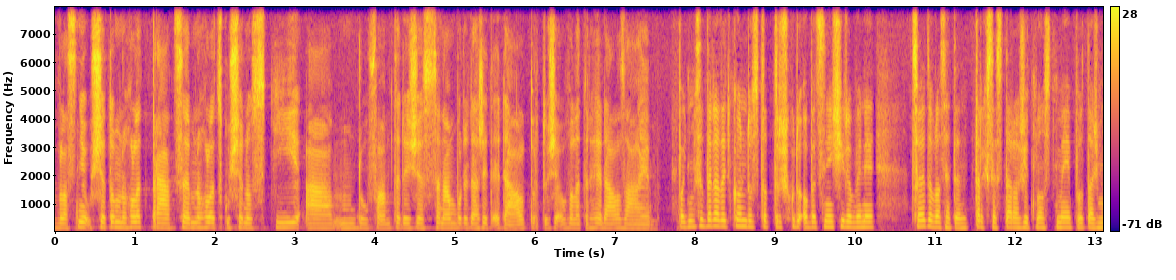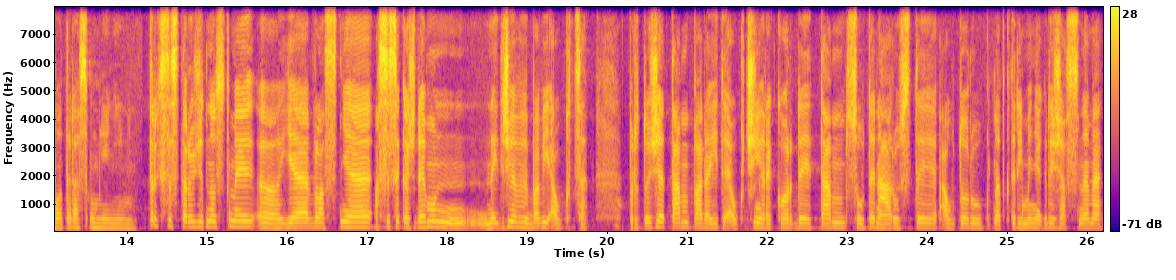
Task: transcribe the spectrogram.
vlastně už je to mnoho let práce, mnoho let zkušeností a mm, doufám tedy, že se nám bude dařit i dál, protože o veletrhy je dál zájem. Pojďme se teda teď dostat trošku do obecnější roviny. Co je to vlastně ten trh se starožitnostmi, potažmo teda s uměním? Trh se starožitnostmi eh, je vlastně, asi se každému nejdříve vybaví aukce, protože tam padají ty aukční rekordy, tam jsou ty nárůsty autorů, nad kterými někdy žasneme.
